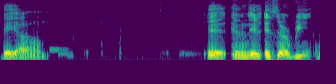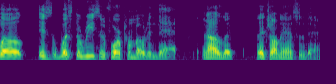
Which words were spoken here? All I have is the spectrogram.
They um it is, is there a re? Well, is what's the reason for promoting that? And I'll let let y'all answer that.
